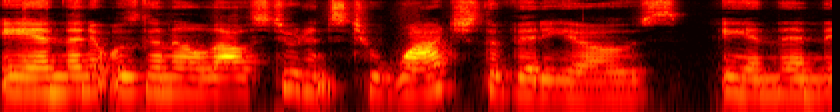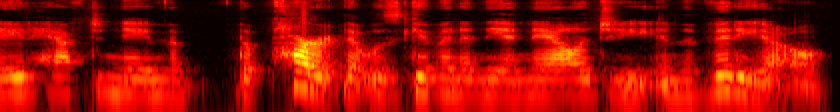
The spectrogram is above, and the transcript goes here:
And then it was going to allow students to watch the videos and then they'd have to name the, the part that was given in the analogy in the video.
